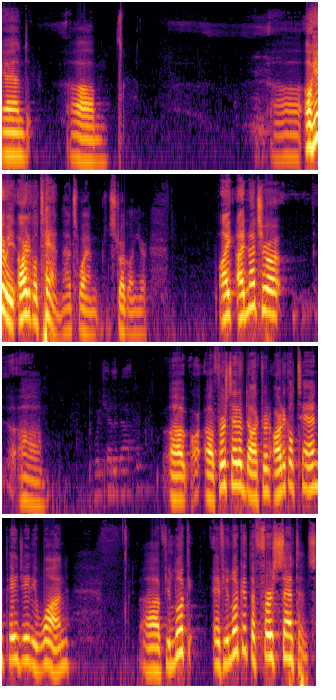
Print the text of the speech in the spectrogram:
And um, uh, oh, here we Article 10. That's why I'm struggling here. I, I'm not sure. Uh, uh, uh, first head of doctrine, Article 10, page 81. Uh, if you look, if you look at the first sentence,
